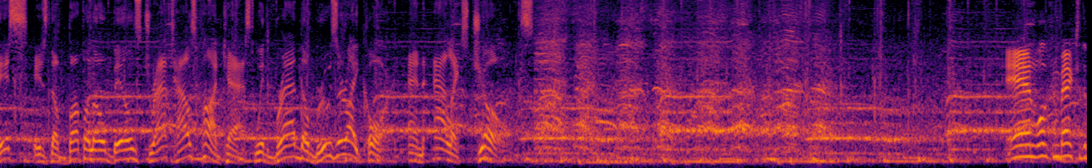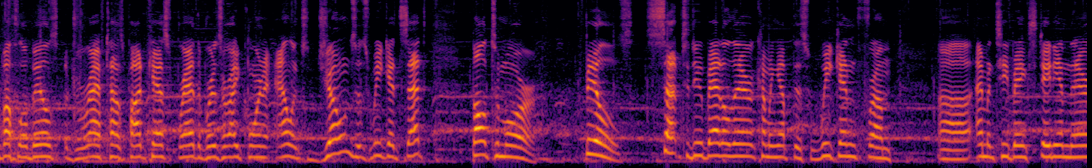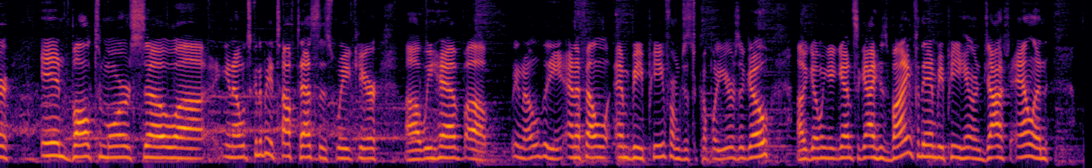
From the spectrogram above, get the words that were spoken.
This is the Buffalo Bills Draft House Podcast with Brad the Bruiser Eichkorn and Alex Jones. And welcome back to the Buffalo Bills Draft House Podcast. Brad, the Bruiser Eichkorn, and Alex Jones as we get set. Baltimore Bills set to do battle there coming up this weekend from uh, M&T Bank Stadium there in Baltimore. So, uh, you know, it's going to be a tough test this week here. Uh, we have, uh, you know, the NFL MVP from just a couple years ago uh, going against a guy who's vying for the MVP here in Josh Allen.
